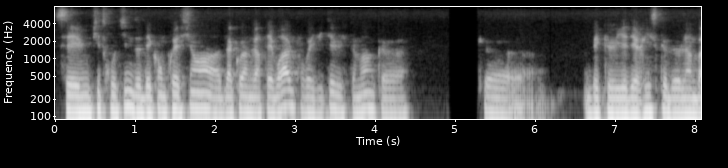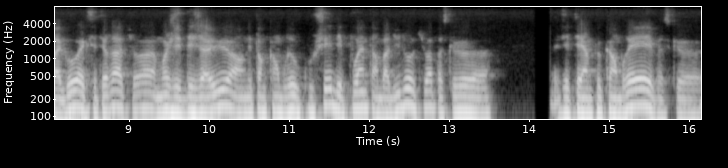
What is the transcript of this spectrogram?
C'est une petite routine de décompression euh, de la colonne vertébrale pour éviter justement que qu'il y ait des risques de lumbago, etc. Tu vois, moi j'ai déjà eu en étant cambré au coucher des pointes en bas du dos, tu vois, parce que euh, j'étais un peu cambré, parce que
